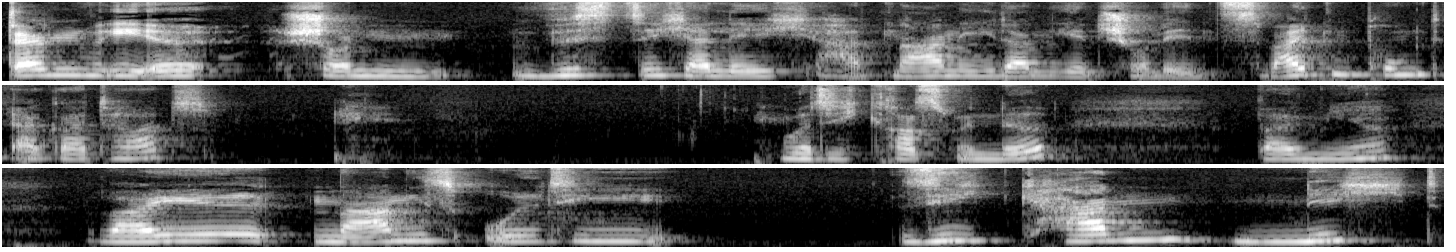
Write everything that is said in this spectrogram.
dann, wie ihr schon wisst, sicherlich hat Nani dann jetzt schon den zweiten Punkt ergattert. Was ich krass finde bei mir. Weil Nanis Ulti, sie kann nicht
